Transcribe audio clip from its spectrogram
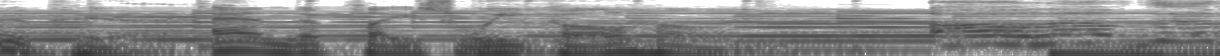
live here and the place we call home. All of the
